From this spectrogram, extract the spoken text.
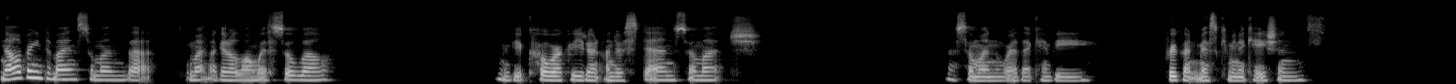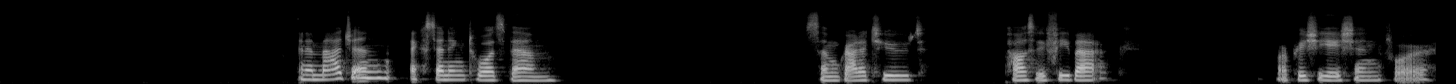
Now bring to mind someone that you might not get along with so well. Maybe a coworker you don't understand so much. Or someone where there can be frequent miscommunications. And imagine extending towards them some gratitude, positive feedback, or appreciation for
